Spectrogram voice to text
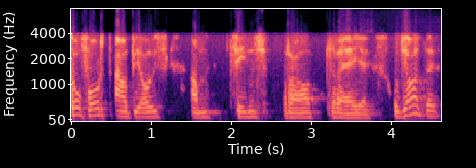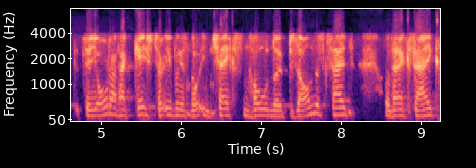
sofort auch bei uns am Zinsrad drehen. Und ja, der, der Joran hat gestern übrigens noch in Jackson Hole noch etwas anderes gesagt. Und er hat gesagt,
